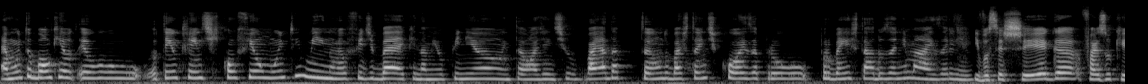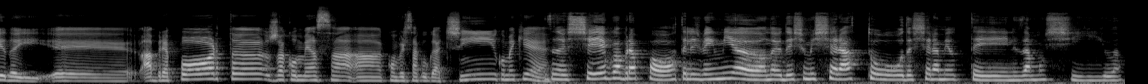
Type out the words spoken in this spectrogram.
é muito bom que eu, eu, eu tenho clientes que confiam muito em mim, no meu feedback, na minha opinião. Então a gente vai adaptando bastante coisa pro, pro bem-estar dos animais ali. E você chega, faz o que daí? É, abre a porta, já começa a conversar com o gatinho, como é que é? Então, eu chego, abro a porta, eles vêm miando, eu deixo me cheirar toda, cheirar meu tênis, a mochila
